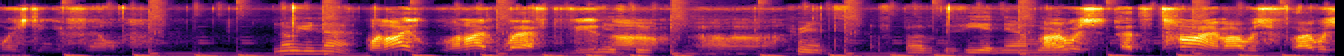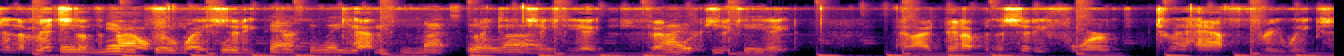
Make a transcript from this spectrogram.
I'm wasting your film. No, you're not. When I when I left Vietnam, uh, Prince of the Vietnam War. I was at the time I was I was in the midst of the battle for Hue City you passed away you're not still alive. 1968. It was February appreciate it. 68, and I'd been up in the city for two and a half, three weeks.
